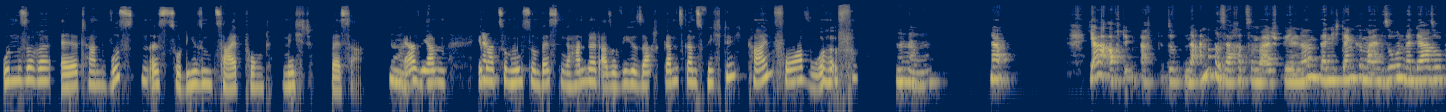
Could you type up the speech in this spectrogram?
unsere Eltern wussten es zu diesem Zeitpunkt nicht besser. Mhm. Ja, sie haben immer ja. zum Höchsten und Besten gehandelt. Also wie gesagt, ganz, ganz wichtig, kein Vorwurf. Mhm. Ja. Ja, auch, die, auch so eine andere Sache zum Beispiel, ne? wenn ich denke, mein Sohn, wenn der so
